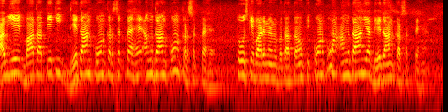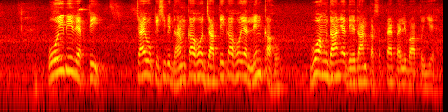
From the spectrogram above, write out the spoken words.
अब ये बात आती है कि देहदान कौन कर सकता है अंगदान कौन कर सकता है? तो उसके बारे में मैं बताता हूँ कि कौन कौन अंगदान या देहदान कर सकते हैं। कोई भी व्यक्ति चाहे वो किसी भी धर्म का हो, जाति का हो या लिंग का हो, वो अंगदान या देहदान कर सकता है, पहली बात तो ये है।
